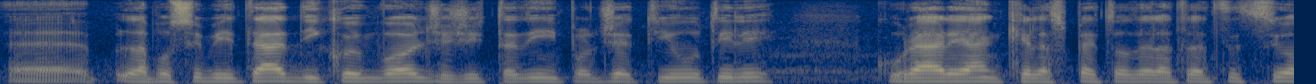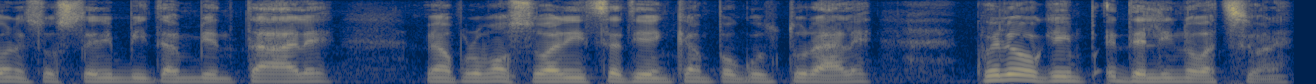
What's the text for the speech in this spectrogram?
eh, la possibilità di coinvolgere i cittadini in progetti utili, curare anche l'aspetto della transizione, sostenibilità ambientale, abbiamo promosso varie iniziative in campo culturale e dell'innovazione.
